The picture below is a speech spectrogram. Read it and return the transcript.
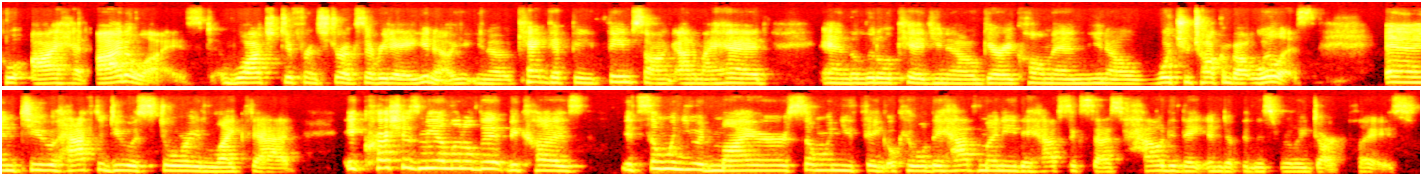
who I had idolized, watched Diff'rent Strokes every day. You know, you, you know, can't get the theme song out of my head. And the little kid, you know, Gary Coleman, you know, what you talking about, Willis, and to have to do a story like that, it crushes me a little bit because it's someone you admire, someone you think, okay, well, they have money, they have success. How did they end up in this really dark place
